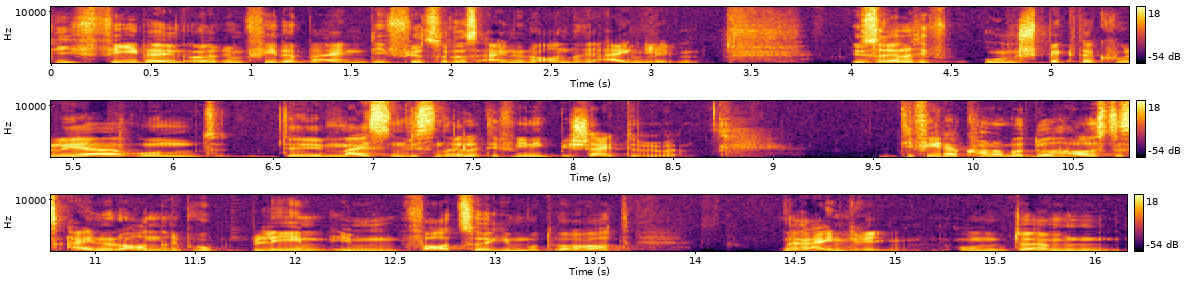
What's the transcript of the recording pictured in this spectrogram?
Die Feder in eurem Federbein, die führt so das ein oder andere Eigenleben. Ist relativ unspektakulär und die meisten wissen relativ wenig Bescheid darüber. Die Feder kann aber durchaus das ein oder andere Problem im Fahrzeug, im Motorrad reinkriegen. Und ähm,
